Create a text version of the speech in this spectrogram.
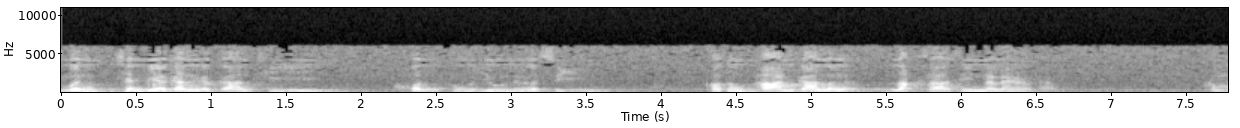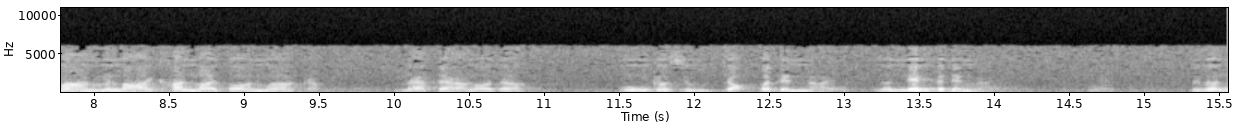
เหมือนเช่นเดียวกันกับการที่คนผู้อยู่เหนือศีลเขาต้องผ่านการรักษาศีลมาแล้วครับธรรมะมันหลายขั้นหลายตอนมากครับ แล้วแต่เราจะมุ่งเข้าสู่เจาะประเด็นไหน แล้วเน้นประเด็นไหนดังนั้น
